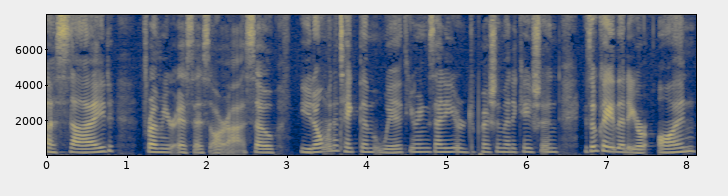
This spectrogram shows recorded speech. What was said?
aside from your SSRI. So you don't want to take them with your anxiety or depression medication. It's okay that you're on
